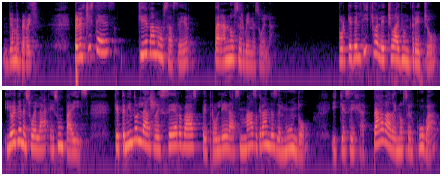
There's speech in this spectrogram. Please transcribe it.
Ya me perdí. Pero el chiste es, ¿qué vamos a hacer para no ser Venezuela? Porque del dicho al hecho hay un trecho y hoy Venezuela es un país que teniendo las reservas petroleras más grandes del mundo y que se jactaba de no ser Cuba,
